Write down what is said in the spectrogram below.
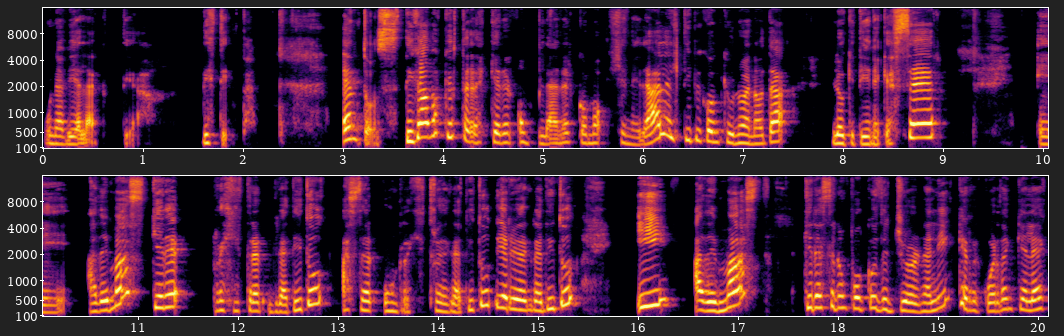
una vía láctea distinta. Entonces, digamos que ustedes quieren un planner como general, el típico en que uno anota lo que tiene que hacer. Eh, además, quiere registrar gratitud, hacer un registro de gratitud, diario de gratitud y además quiere hacer un poco de journaling, que recuerden que les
